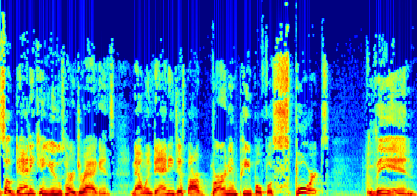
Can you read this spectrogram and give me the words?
So Dany can use her dragons. Now, when Dany just start burning people for sport, then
